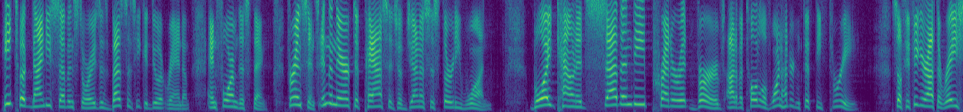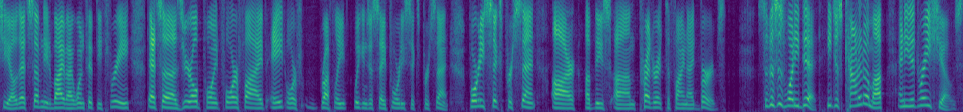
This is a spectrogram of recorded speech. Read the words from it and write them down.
he took 97 stories as best as he could do at random and formed this thing. For instance, in the narrative passage of Genesis 31, Boyd counted 70 preterite verbs out of a total of 153 so if you figure out the ratio, that's 70 divided by 153, that's uh, 0.458, or roughly, we can just say 46%. 46% are of these um, preterite to finite verbs. So this is what he did. He just counted them up and he did ratios.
